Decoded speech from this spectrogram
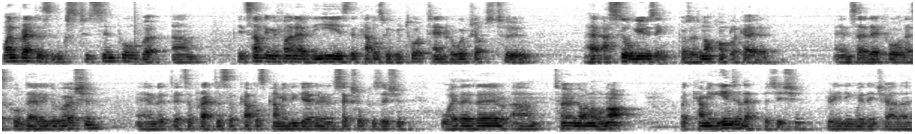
one practice that looks too simple, but um, it's something we find over the years that couples who we've taught Tantra workshops to ha- are still using because it's not complicated. And so therefore that's called daily devotion and it, it's a practice of couples coming together in a sexual position whether they're um, turned on or not. But coming into that position, breathing with each other,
